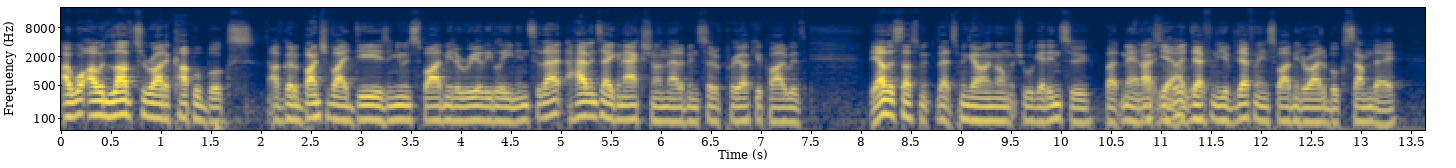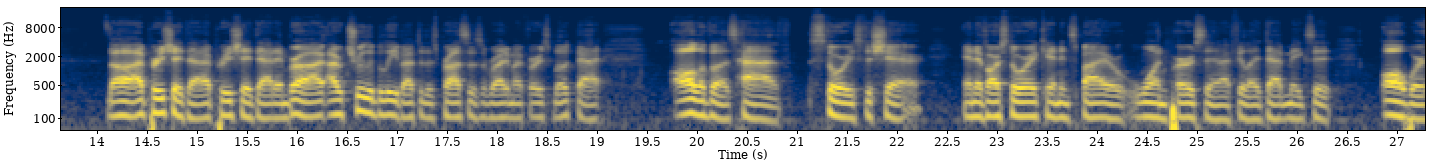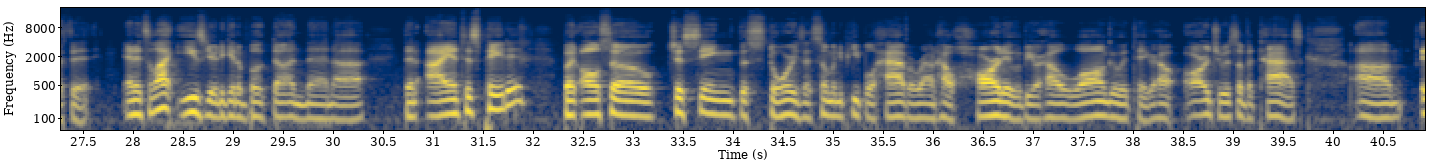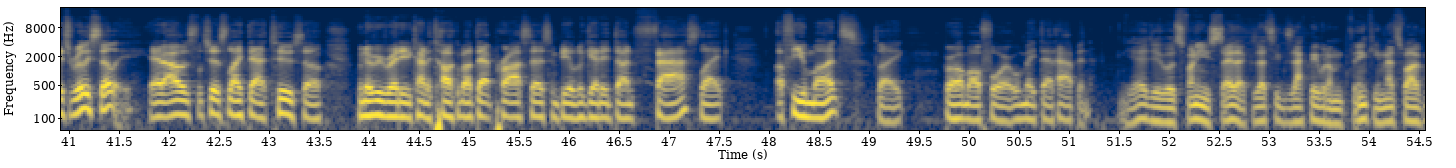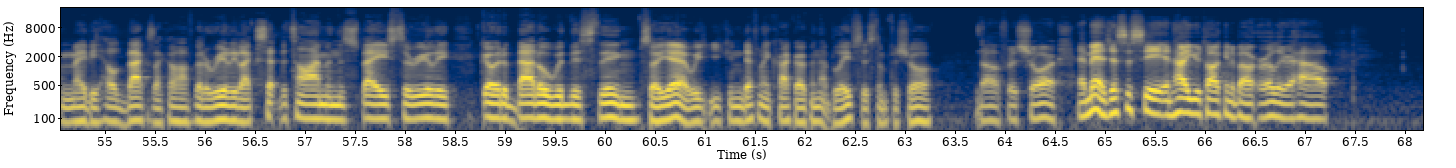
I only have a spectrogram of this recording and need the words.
I, w- I would love to write a couple books. I've got a bunch of ideas, and you inspired me to really lean into that. I haven't taken action on that. I've been sort of preoccupied with the other stuff that's been going on, which we'll get into. But man, I, yeah, I definitely you've definitely inspired me to write a book someday. Oh, I appreciate that. I appreciate that. And bro, I, I truly believe after this process of writing my first book that all of us have stories to share. And if our story can inspire one person, I feel like that makes it all worth it. and it's a lot easier to get a book done than uh, than I anticipated. But also just seeing the stories that so many people have around how hard it would be, or how long it would take, or how arduous of a task. Um, it's really silly, and I was just like that too. So whenever you're ready to kind of talk about that process and be able to get it done fast, like a few months, like bro, I'm all for it. We'll make that happen. Yeah, dude. Well, it's funny you say that because that's exactly what I'm thinking. That's why I've maybe held back. It's like, oh, I've got to really like set the time and the space to really go to battle with this thing. So yeah, we, you can definitely crack open that belief system for sure. No, for sure. And man, just to see and how you were talking about earlier, how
